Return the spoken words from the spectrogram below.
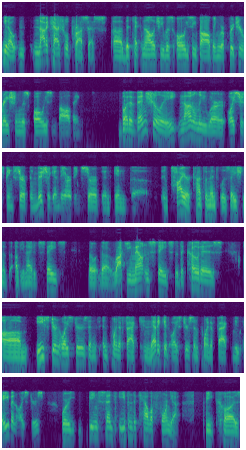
you know, n- not a casual process. Uh, the technology was always evolving. Refrigeration was always evolving. But eventually, not only were oysters being served in Michigan, they were being served in, in the entire continentalization of, of the United States, the, the Rocky Mountain states, the Dakotas, um, Eastern oysters, and in point of fact, Connecticut oysters, in point of fact, New Haven oysters, were being sent even to California because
